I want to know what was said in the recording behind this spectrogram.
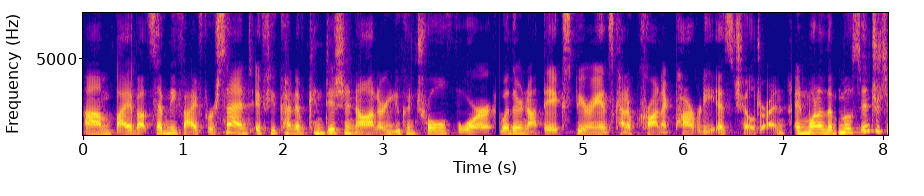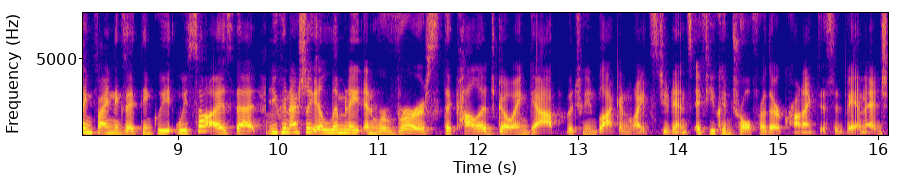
um, by about 75% if you kind of condition on or you control for whether or not they experience kind of chronic poverty as children. And one of the most interesting findings I think we, we saw is that you can actually eliminate and reverse the college going gap between black and white students if you control for their chronic disadvantage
